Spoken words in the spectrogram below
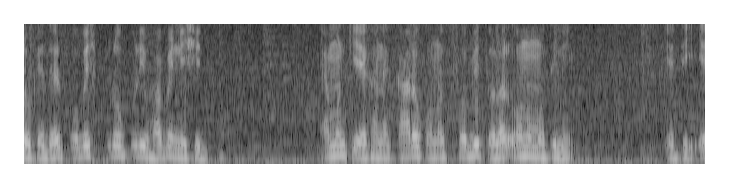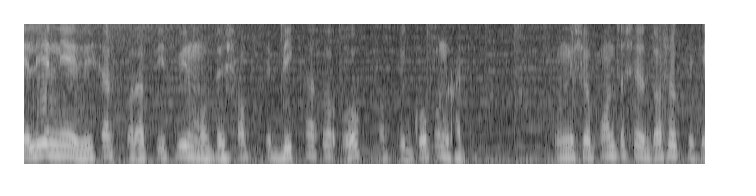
লোকেদের প্রবেশ পুরোপুরিভাবে নিষিদ্ধ। এমনকি এখানে কারও কোনো ছবি তোলার অনুমতি নেই। এটি এলিয়েন নিয়ে রিসার্চ করা পৃথিবীর মধ্যে সবচেয়ে বিখ্যাত ও সবচেয়ে গোপন ঘাঁটি। উনিশশো পঞ্চাশের দশক থেকে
